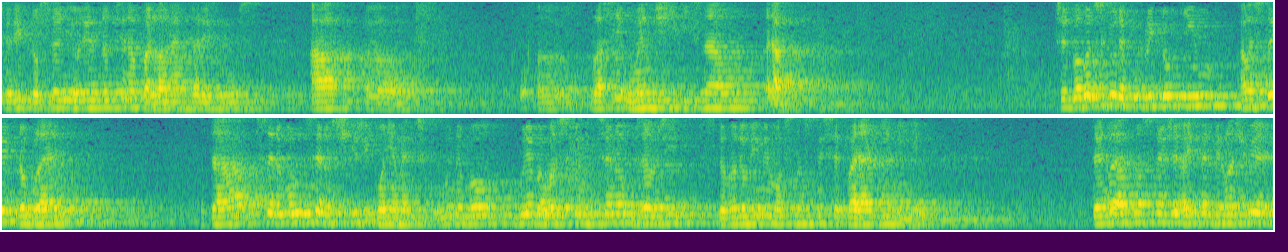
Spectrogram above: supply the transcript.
který prosadí orientaci na parlamentarismus a uh, uh, vlastně umenší význam rad. Před Bavorskou republikou tím ale stojí problém, Zda se revoluce rozšíří po Německu, nebo bude Bavorsko nuceno uzavřít s dohodovými mocnostmi separátní mír. V téhle atmosféře Eisner vyhlašuje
